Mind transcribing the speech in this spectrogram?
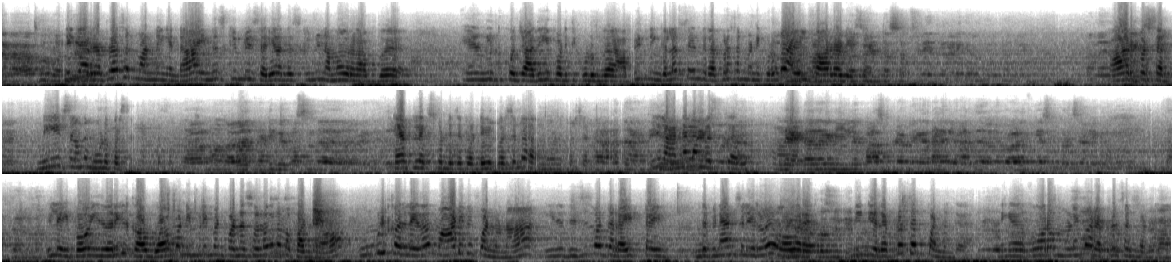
நீங்க ரெப்ரசென்ட் பண்ணீங்கன்னா இந்த ஸ்கீம்லயும் சரி அந்த ஸ்கீம்லயும் நம்ம ஒரு ஹப் எங்களுக்கு கொஞ்சம் அதிகப்படுத்தி கொடுங்க அப்படின்னு நீங்க எல்லாம் சேர்ந்து ரெப்ரசென்ட் பண்ணி கொடுங்க I will forward it interest subsidy இருக்குன்னு நினைக்கிறேன் அந்த ஆறு பர்சன்ட் நீட்ஸ்ல வந்து மூணு பர்சன்ட் almost அதாவது 25% இது. கேபிட்டல் எக்ஸ்பெண்டிச்சர் டுவெண்ட்டி பர்சன்ட் மூணு பர்சன்ட் இதுல அண்ணல் அம்பேத்கர் இந்த எட்டாவது வரை நீங்களே பாஸ் பண்ணி அப்படிங்கிறதால இல்லை இப்போ இது வரைக்கும் கவர்மெண்ட் இம்ப்ளிமெண்ட் பண்ண சொல்றது நம்ம பண்றோம். உங்களுக்கு அதுல ஏதாவது மாடிஃபை பண்ணணும்னா இது this is what the right time இந்த பினான்சியல் இயர் ஓவர் நீங்க ரெப்ரசென்ட் பண்ணுங்க. நீங்க ஃபோரம் மூலியமா ரெப்ரசென்ட் பண்ணுங்க.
